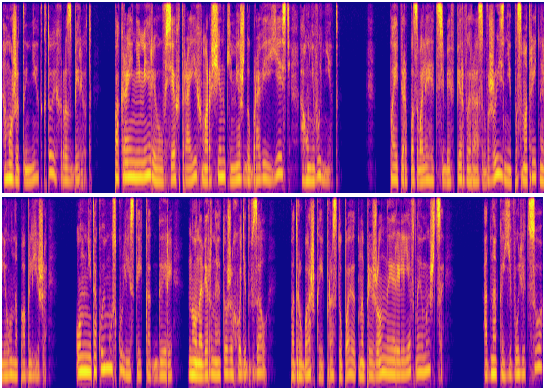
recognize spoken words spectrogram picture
а может и нет, кто их разберет. По крайней мере, у всех троих морщинки между бровей есть, а у него нет. Пайпер позволяет себе в первый раз в жизни посмотреть на Леона поближе. Он не такой мускулистый, как Гэри, но, наверное, тоже ходит в зал. Под рубашкой проступают напряженные рельефные мышцы. Однако его лицо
